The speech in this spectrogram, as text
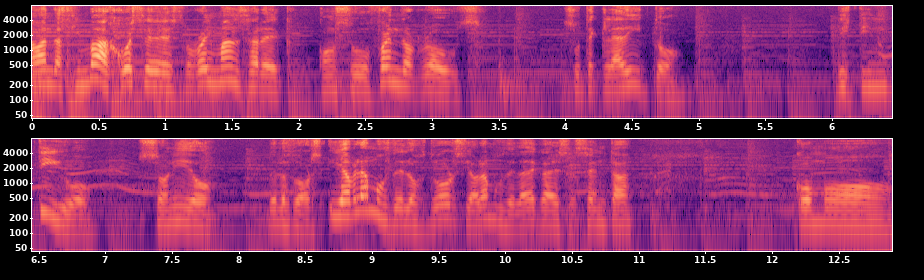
Una banda sin bajo, ese es Ray Manzarek con su Fender Rose, su tecladito, distintivo sonido de los Doors. Y hablamos de los Doors y hablamos de la década del 60 como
